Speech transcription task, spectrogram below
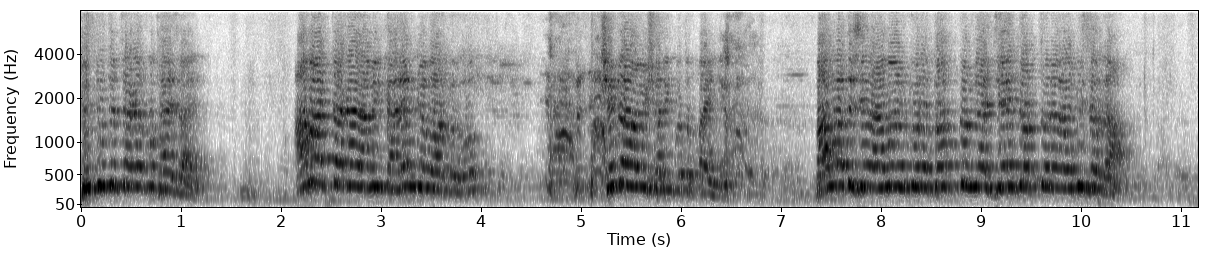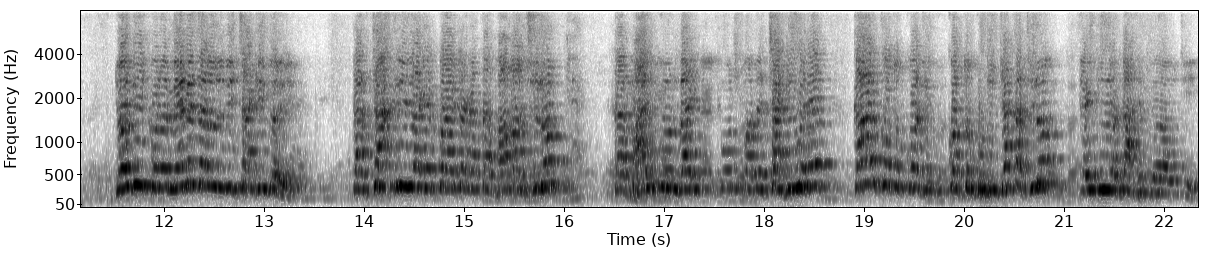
বিদ্যুতের টাকা কোথায় যায়? আমার টাকায় আমি কারেন্ট ব্যবহার করব, সেটাও আমি পাই না বাংলাদেশের এমন কোন দপ্তর নাই যে দপ্তরের অফিসাররা যদি কোন ম্যানেজার যদি চাকরি করে, তার চাকরি লাগে কয় টাকা তার বাবার ছিল, তার ভাই কোন ভাই কোন পদে চাকরি করে, কার কত কত কোটি টাকা ছিল এইগুলো দাখিল করা উচিত।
